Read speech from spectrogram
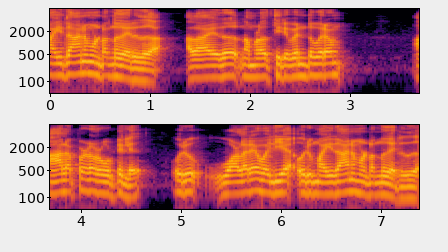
മൈതാനമുണ്ടെന്ന് കരുതുക. അതായത് നമ്മൾ തിരുവനന്തപുരം ആലപ്പുഴ റൂട്ടിൽ ഒരു വളരെ വലിയ ഒരു മൈതാനമുണ്ടെന്ന് കരുതുക.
